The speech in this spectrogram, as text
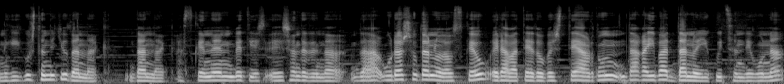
Nik ikusten ditu danak, danak. Azkenen beti es- esan deten da, da gurasotan dauzkeu, era batea edo bestea, orduan da gai bat danoi ikuitzen diguna,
